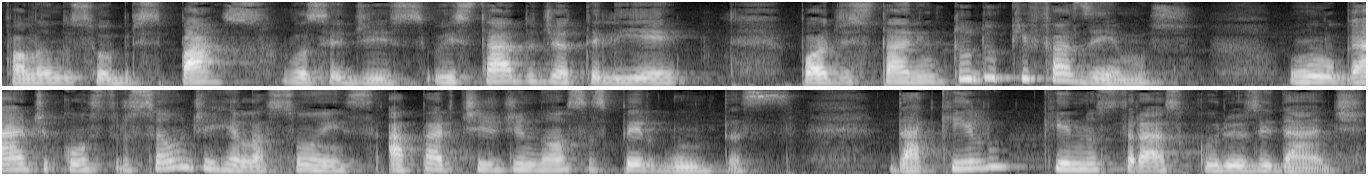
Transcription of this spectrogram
falando sobre espaço, você diz: o estado de ateliê pode estar em tudo o que fazemos, um lugar de construção de relações a partir de nossas perguntas, daquilo que nos traz curiosidade.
